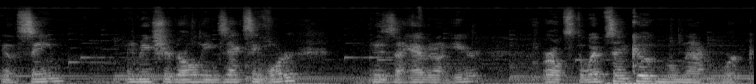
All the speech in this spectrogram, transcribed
you know, the same and make sure they're all in the exact same order as I have it on here or else the website code will not work.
